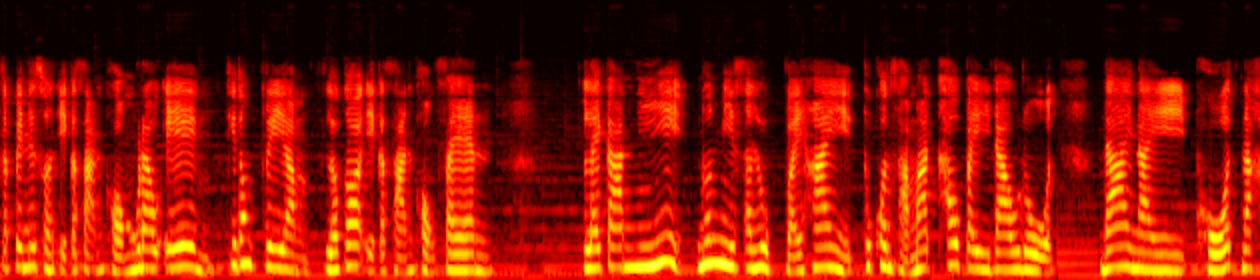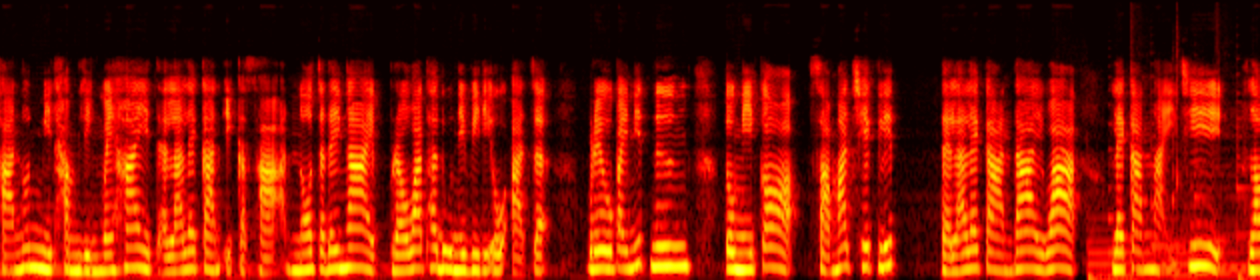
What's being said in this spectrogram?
จะเป็นในส่วนเอกสารของเราเองที่ต้องเตรียม แล้วก็เอกสารของแฟน รายการนี้นุ่นมีสรุปไว้ให้ทุกคนสามารถเข้าไปดาวน์โหลด ได้ในโพสต์นะคะ นุ่นมีทำลิงก์ไว้ให้ แต่ละรายการเอกสารเนาะจะได้ง่าย เพราะว่าถ้าดูในวิดีโออาจจะเร็วไปนิดนึง ตรงนี้ก็สามารถเช็คลิสต์ แต่ละรายการได้ว่ารายการไหนที่เรา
